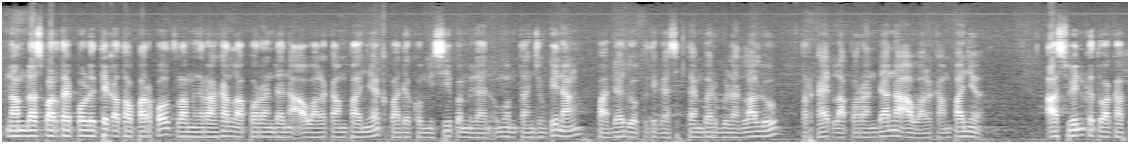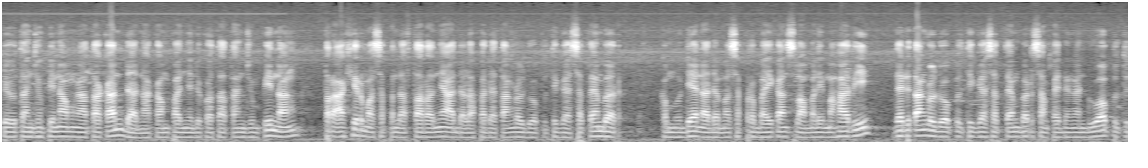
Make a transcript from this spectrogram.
16 partai politik atau parpol telah menyerahkan laporan dana awal kampanye kepada Komisi Pemilihan Umum Tanjung Pinang pada 23 September bulan lalu terkait laporan dana awal kampanye. Aswin, Ketua KPU Tanjung Pinang mengatakan dana kampanye di kota Tanjung Pinang terakhir masa pendaftarannya adalah pada tanggal 23 September. Kemudian ada masa perbaikan selama lima hari dari tanggal 23 September sampai dengan 27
